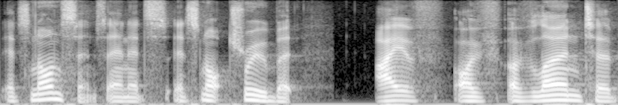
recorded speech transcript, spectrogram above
it's nonsense and it's it's not true. But I've I've I've learned to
